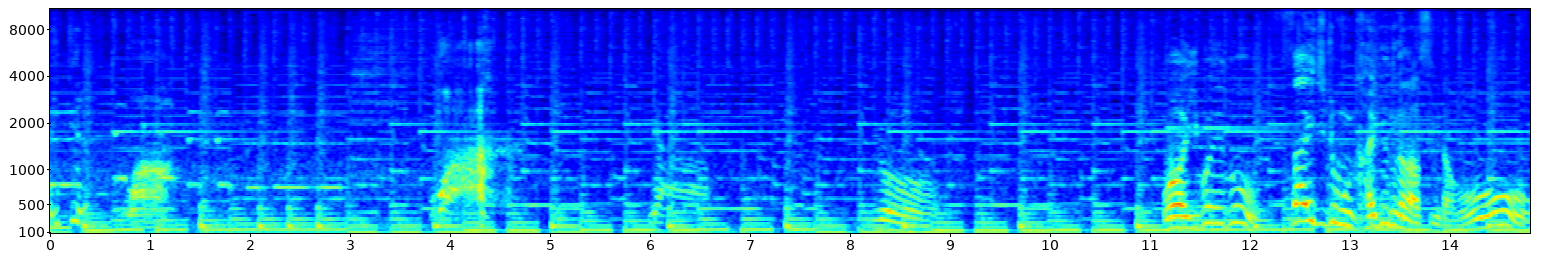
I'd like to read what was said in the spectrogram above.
히트 와 와. 야. 이야. 와 이번에도 사이즈 좋은 갈견이가 나왔습니다. 오.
